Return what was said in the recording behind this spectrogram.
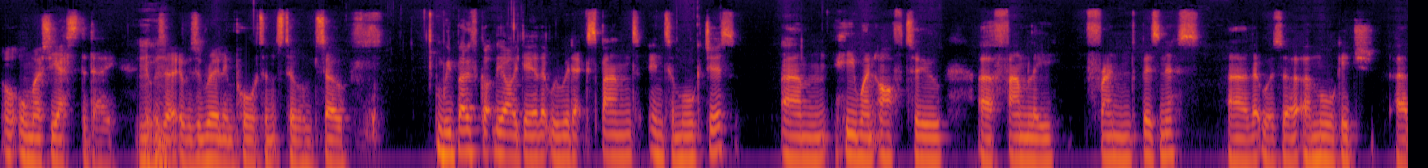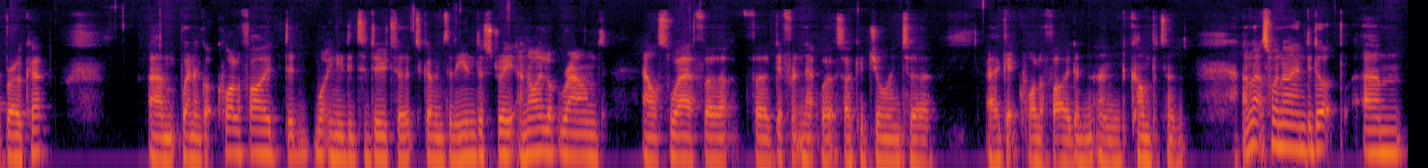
almost yesterday. It was a, it was a real importance to them. So we both got the idea that we would expand into mortgages. Um, he went off to a family friend business uh, that was a, a mortgage uh, broker. Um, when I got qualified, did what he needed to do to, to go into the industry, and I looked round elsewhere for, for different networks I could join to uh, get qualified and, and competent. And that's when I ended up um,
